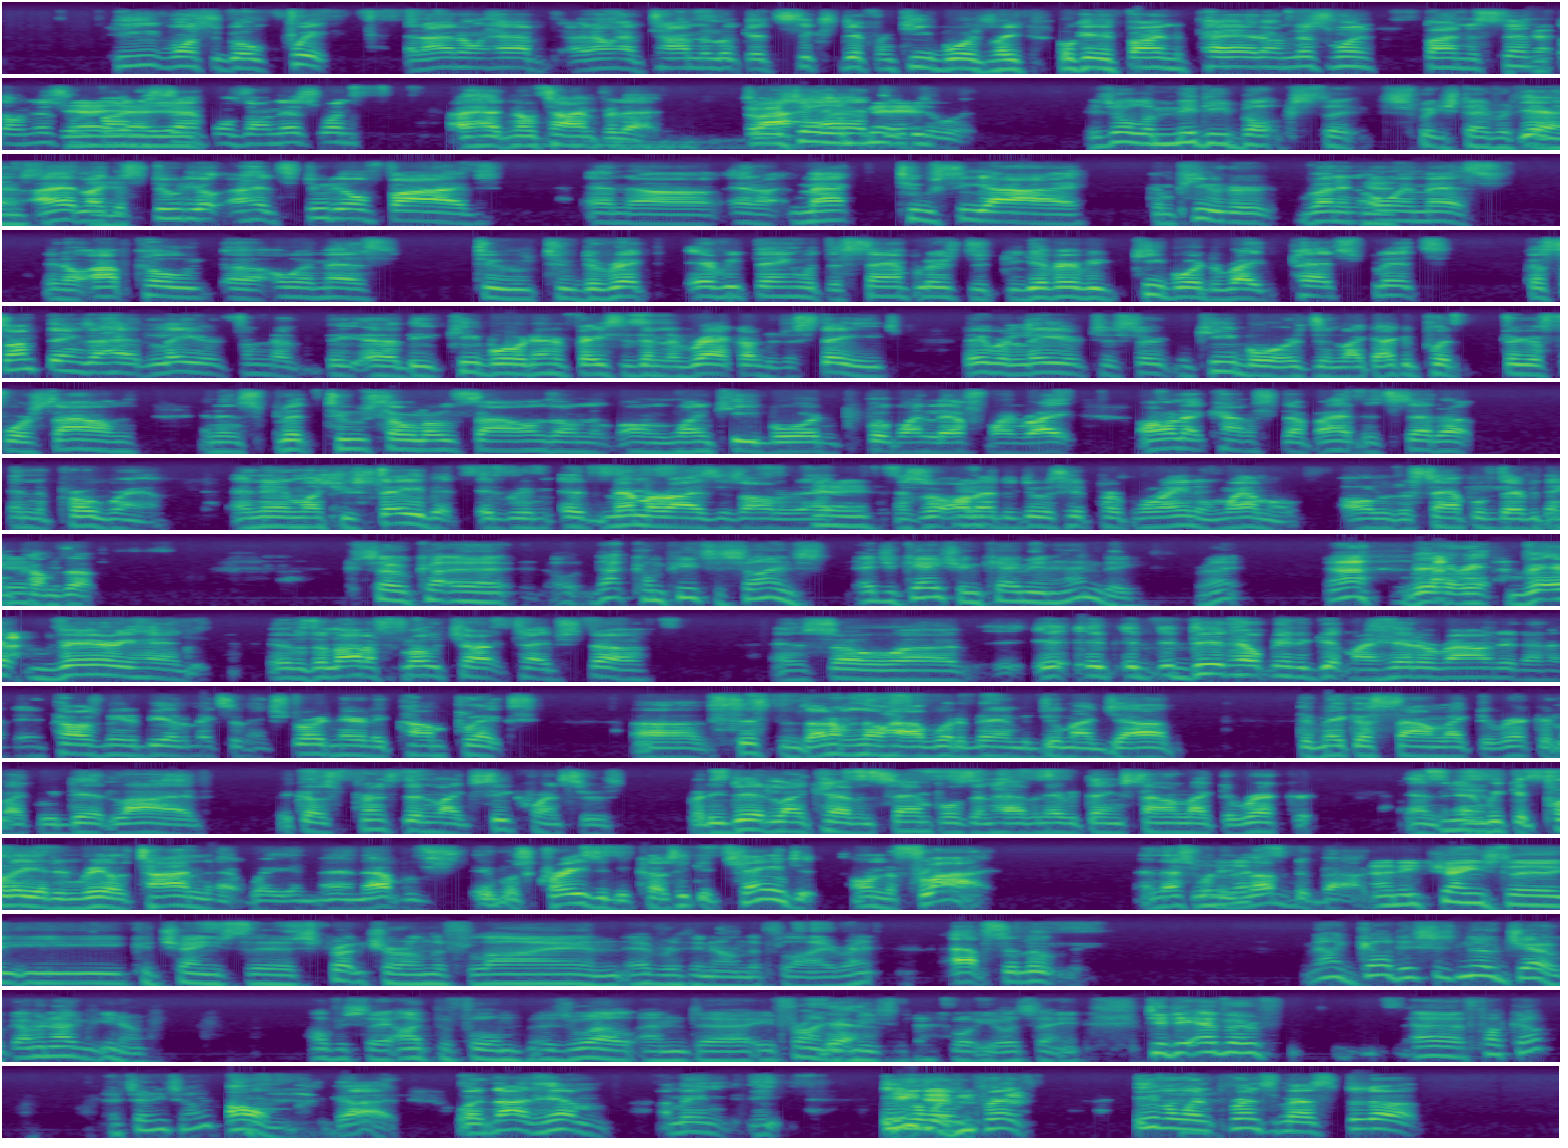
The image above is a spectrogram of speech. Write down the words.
he wants to go quick and I don't have I don't have time to look at six different keyboards. Like, okay, find the pad on this one, find the synth on this yeah, one, find yeah, the yeah. samples on this one. I had no time for that. So, so it's I all had to do it. It's all a MIDI box that switched everything. Yeah, I had like a studio. I had Studio Fives and uh and a Mac 2 CI computer running OMS, you know, opcode uh, OMS to to direct everything with the samplers to give every keyboard the right patch splits. Because some things I had layered from the the, uh, the keyboard interfaces in the rack under the stage, they were layered to certain keyboards, and like I could put three or four sounds and then split two solo sounds on the, on one keyboard and put one left, one right, all that kind of stuff. I had to set up in the program, and then once you save it, it re- it memorizes all of that, yeah, yeah. and so all yeah. I had to do is hit Purple Rain and whammo, all of the samples, everything comes up so uh, that computer science education came in handy, right? very, very, very handy. It was a lot of flowchart type stuff, and so uh, it, it, it did help me to get my head around it, and it caused me to be able to make some extraordinarily complex uh, systems. I don't know how I would have been able to do my job to make us sound like the record like we did live, because Prince didn't like sequencers, but he did like having samples and having everything sound like the record and yeah. and we could play it in real time that way. And man, that was it was crazy because he could change it on the fly, and that's what well, he loved about it. And he changed the he could change the structure on the fly and everything on the fly, right? Absolutely. My God, this is no joke. I mean, I you know. Obviously, I perform as well, and uh, it frightens yeah. me to death what you're saying. Did it ever uh, fuck up at any time? Oh my God! Well, not him. I mean, he, even he when Prince, even when Prince messed up,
